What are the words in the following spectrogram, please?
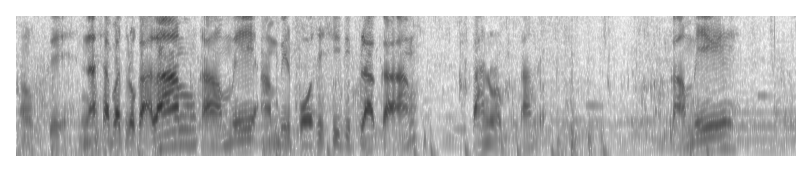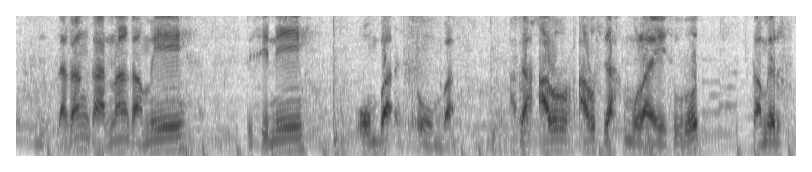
Oke, nah sahabat Roka Alam, kami ambil posisi di belakang. Tahan Rom, tahan Rom. Kami di belakang karena kami di sini ombak, ombak. Dah arus arus dah mulai surut. Kami harus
